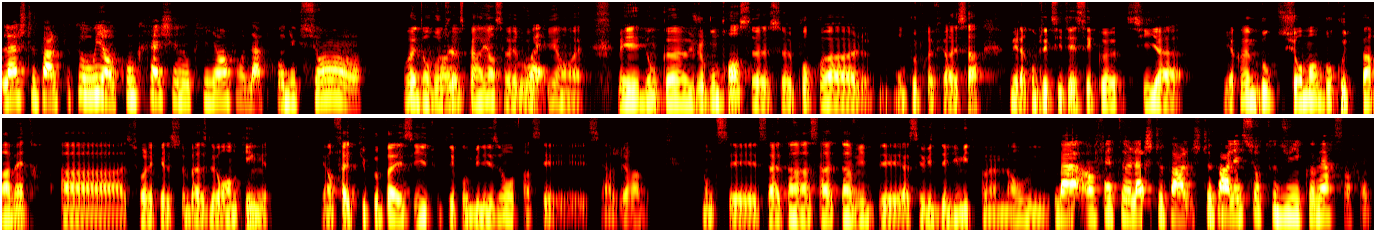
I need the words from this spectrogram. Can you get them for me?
là, je te parle plutôt, oui, en concret chez nos clients pour de la production. Ouais, dans votre expérience avec vos clients, ouais. Mais donc, euh, je comprends ce, ce, pourquoi on peut préférer ça, mais la complexité, c'est que s'il y a, il y a quand même beaucoup, sûrement beaucoup de paramètres sur lesquels se base le ranking. Et en fait, tu peux pas essayer toutes les combinaisons. Enfin, c'est ingérable. Donc c'est ça atteint ça atteint vite des, assez vite des limites quand même, non? Bah en fait là je te parle je te parlais surtout du e-commerce en fait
